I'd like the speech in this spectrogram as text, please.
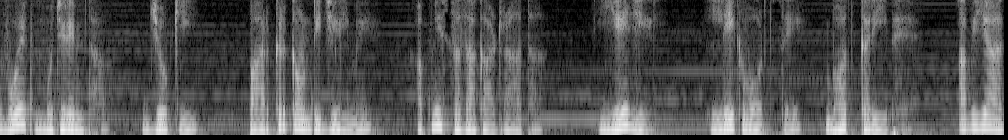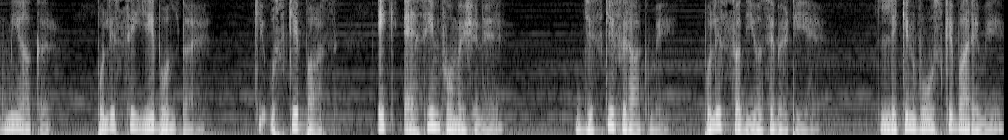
वो एक मुजरिम था, जो कि पार्कर काउंटी जेल में अपनी सजा काट रहा था। ये जेल लेक वार्ड से बहुत करीब है। अब यह आदमी आकर पुलिस से ये बोलता है कि उसके पास एक ऐसी इंफॉर्मेशन है, जिसकी फिराक में पुलिस सदियों से बैठी है। लेकिन वो उसके बारे में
